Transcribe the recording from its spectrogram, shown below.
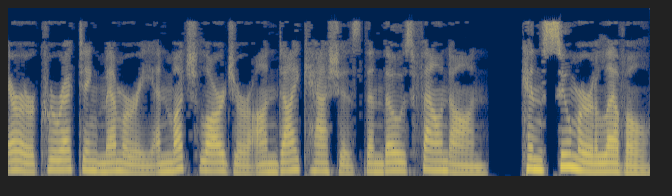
error-correcting memory and much larger on-die caches than those found on consumer-level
